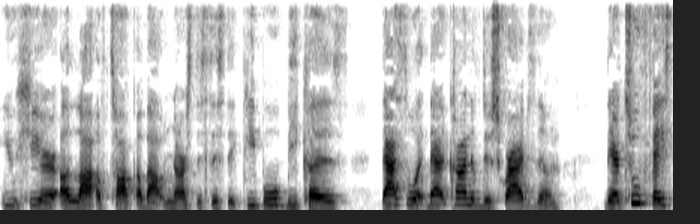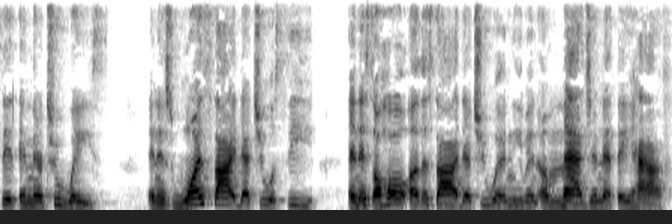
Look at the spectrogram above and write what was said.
you hear a lot of talk about narcissistic people because that's what that kind of describes them. They're two faced in their two ways. And it's one side that you will see, and it's a whole other side that you wouldn't even imagine that they have.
